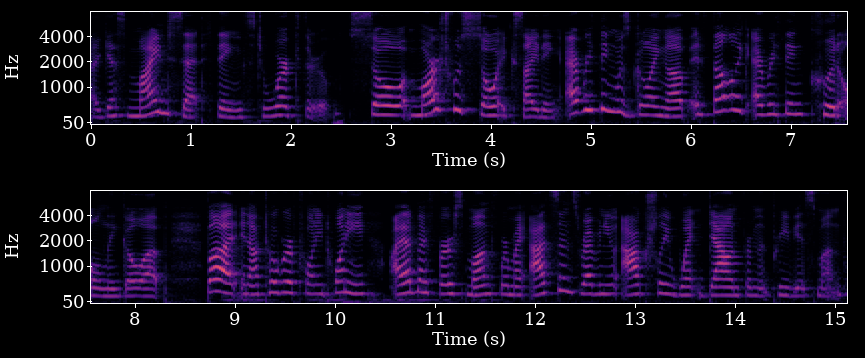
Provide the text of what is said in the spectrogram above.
I guess, mindset things to work through. So, March was so exciting. Everything was going up. It felt like everything could only go up. But in October of 2020, I had my first month where my AdSense revenue actually went down from the previous month.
